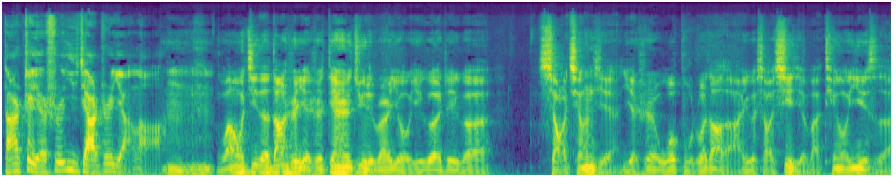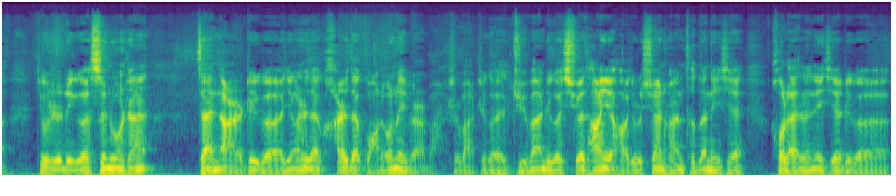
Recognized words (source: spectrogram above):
当然这也是一家之言了啊。嗯嗯。完，我记得当时也是电视剧里边有一个这个小情节，也是我捕捉到的啊，一个小细节吧，挺有意思的，就是这个孙中山。在哪儿？这个应该是在还是在广州那边吧，是吧？这个举办这个学堂也好，就是宣传他的那些后来的那些这个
